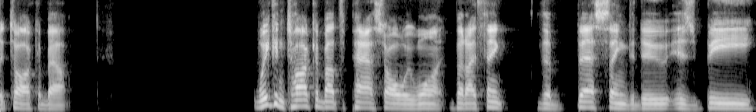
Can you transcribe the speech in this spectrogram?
to talk about. We can talk about the past all we want, but I think the best thing to do is be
